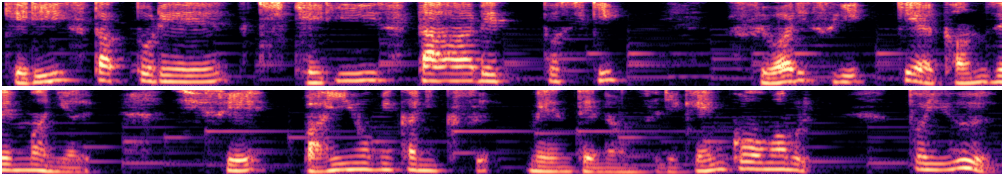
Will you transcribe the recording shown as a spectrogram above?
ケリースタッドレー、ケリースターレット式座りすぎ、ケア完全マニュアル、姿勢、バイオメカニクス、メンテナンスで健康を守るという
